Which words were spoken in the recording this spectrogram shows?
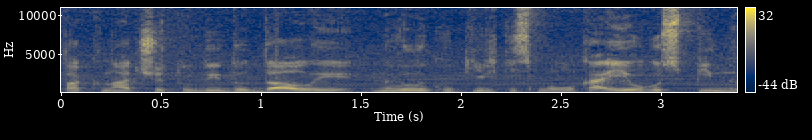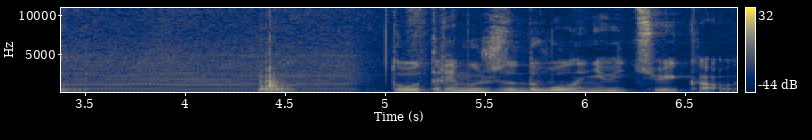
так наче туди додали невелику кількість молока і його спінили. То отримуєш задоволення від цієї кави.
